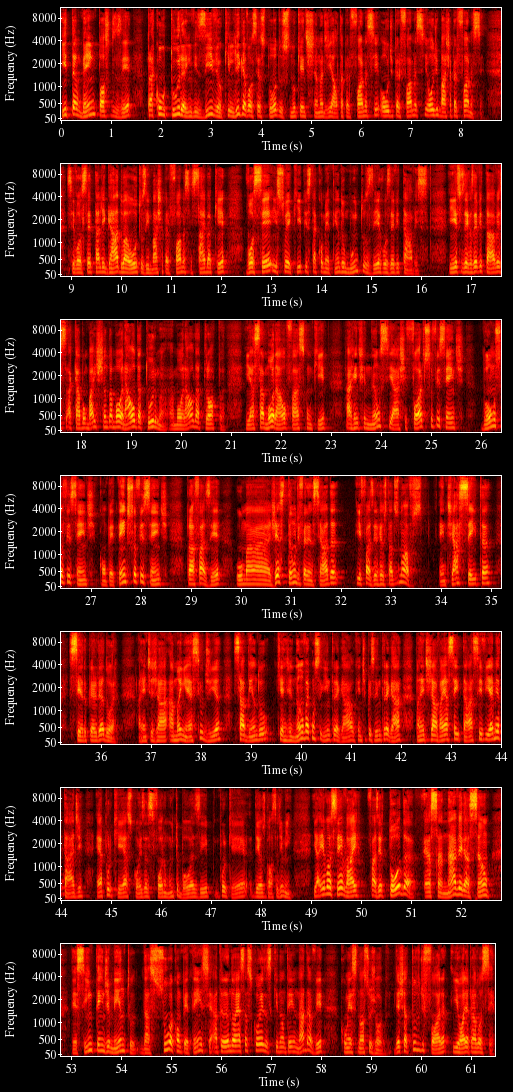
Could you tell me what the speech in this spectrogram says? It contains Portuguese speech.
E também posso dizer para a cultura invisível que liga vocês todos no que a gente chama de alta performance, ou de performance, ou de baixa performance. Se você está ligado a outros em baixa performance, saiba que você e sua equipe está cometendo muitos erros evitáveis. E esses erros evitáveis acabam baixando a moral da turma, a moral da tropa. E essa moral faz com que a gente não se ache forte o suficiente, bom o suficiente, competente o suficiente para fazer uma gestão diferenciada e fazer resultados novos. A gente aceita ser perdedor. A gente já amanhece o dia sabendo que a gente não vai conseguir entregar o que a gente precisa entregar, mas a gente já vai aceitar. Se vier metade, é porque as coisas foram muito boas e porque Deus gosta de mim. E aí você vai fazer toda essa navegação desse entendimento da sua competência atrelando a essas coisas que não têm nada a ver com esse nosso jogo. Deixa tudo de fora e olha para você.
